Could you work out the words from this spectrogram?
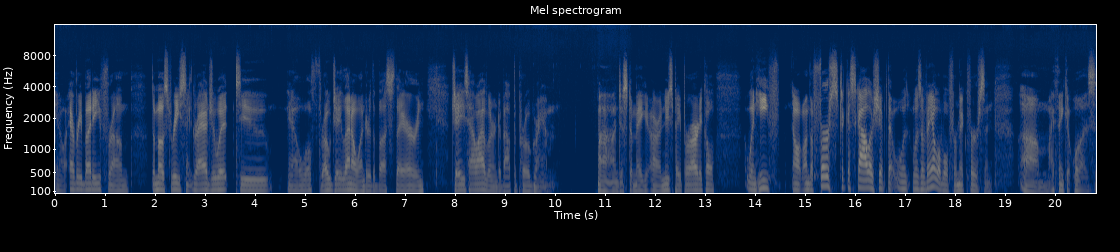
you know everybody from the most recent graduate to you know, we'll throw Jay Leno under the bus there, and Jay's how I learned about the program. Uh, just a make or a newspaper article when he oh, on the first scholarship that was was available for McPherson. Um, I think it was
